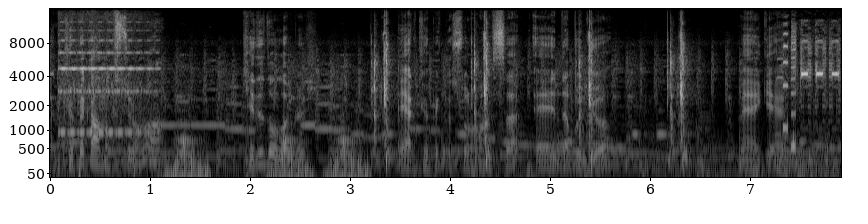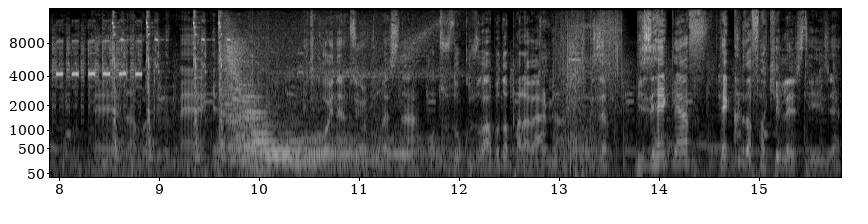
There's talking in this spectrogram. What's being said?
Yani köpek almak istiyorum ama kedi de olabilir. Eğer köpekte sorun varsa E W M G E W M Bitcoin'lerimizi götürmesin ha. 39 dolar bu da para vermiyor artık. Bizim bizi hackleyen hacker da fakirleşti iyice.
